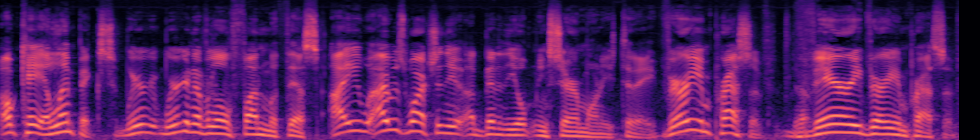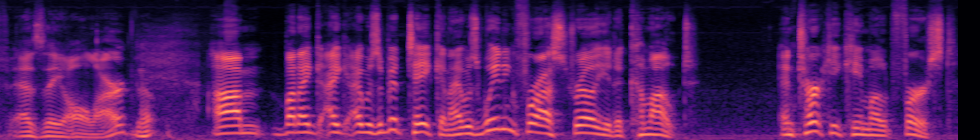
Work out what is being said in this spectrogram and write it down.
okay, Olympics. We're we're gonna have a little fun with this. I I was watching the, a bit of the opening ceremony today. Very impressive. Very very impressive, as they all are. Yep. Um, but I, I I was a bit taken. I was waiting for Australia to come out, and Turkey came out first.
